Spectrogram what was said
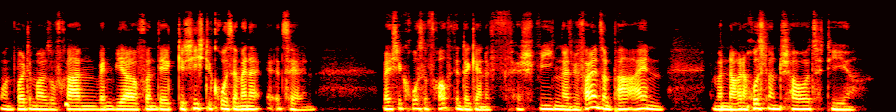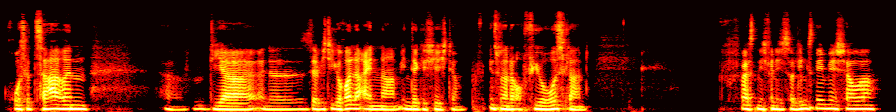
und wollte mal so fragen, wenn wir von der Geschichte großer Männer erzählen, welche große Frau wird denn da gerne verschwiegen? Also mir fallen so ein paar ein, wenn man nach, nach Russland schaut, die große Zarin, äh, die ja eine sehr wichtige Rolle einnahm in der Geschichte, insbesondere auch für Russland. Ich weiß nicht, wenn ich so links neben mir schaue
